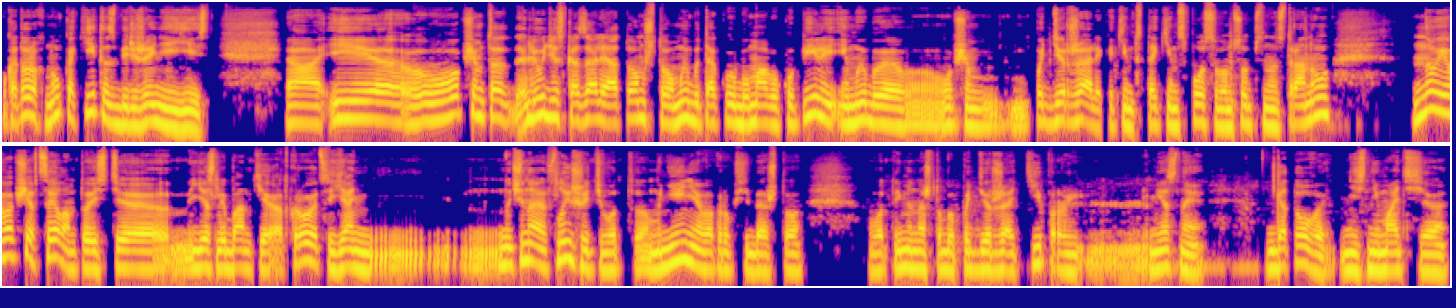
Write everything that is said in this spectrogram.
у которых, ну, какие-то сбережения есть. А, и, в общем-то, люди сказали о том, что мы бы такую бумагу купили, и мы бы, в общем, поддержали каким-то таким способом собственную страну. Ну и вообще в целом, то есть, э, если банки откроются, я начинаю слышать вот мнение вокруг себя, что вот именно чтобы поддержать Кипр, местные готовы не снимать э,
